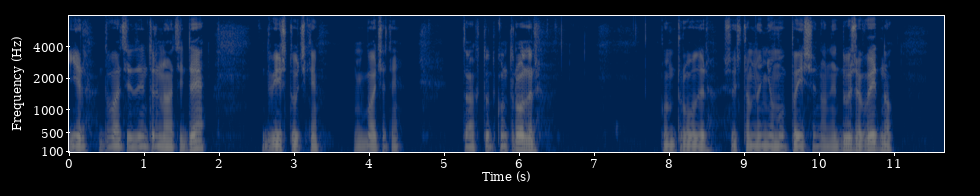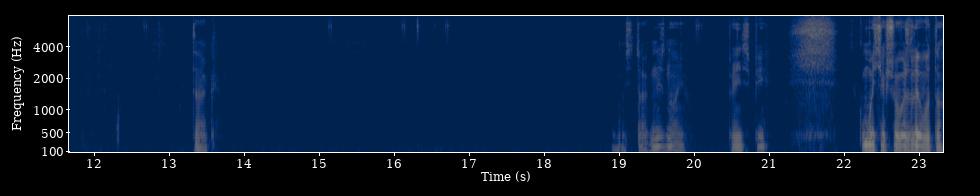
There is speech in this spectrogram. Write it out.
IR 2113D. Дві штучки, як бачите. Так, тут контролер. Контролер. Щось там на ньому пише, але не дуже видно. Так. Ось так, не знаю. В принципі, комусь, якщо важливо, то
